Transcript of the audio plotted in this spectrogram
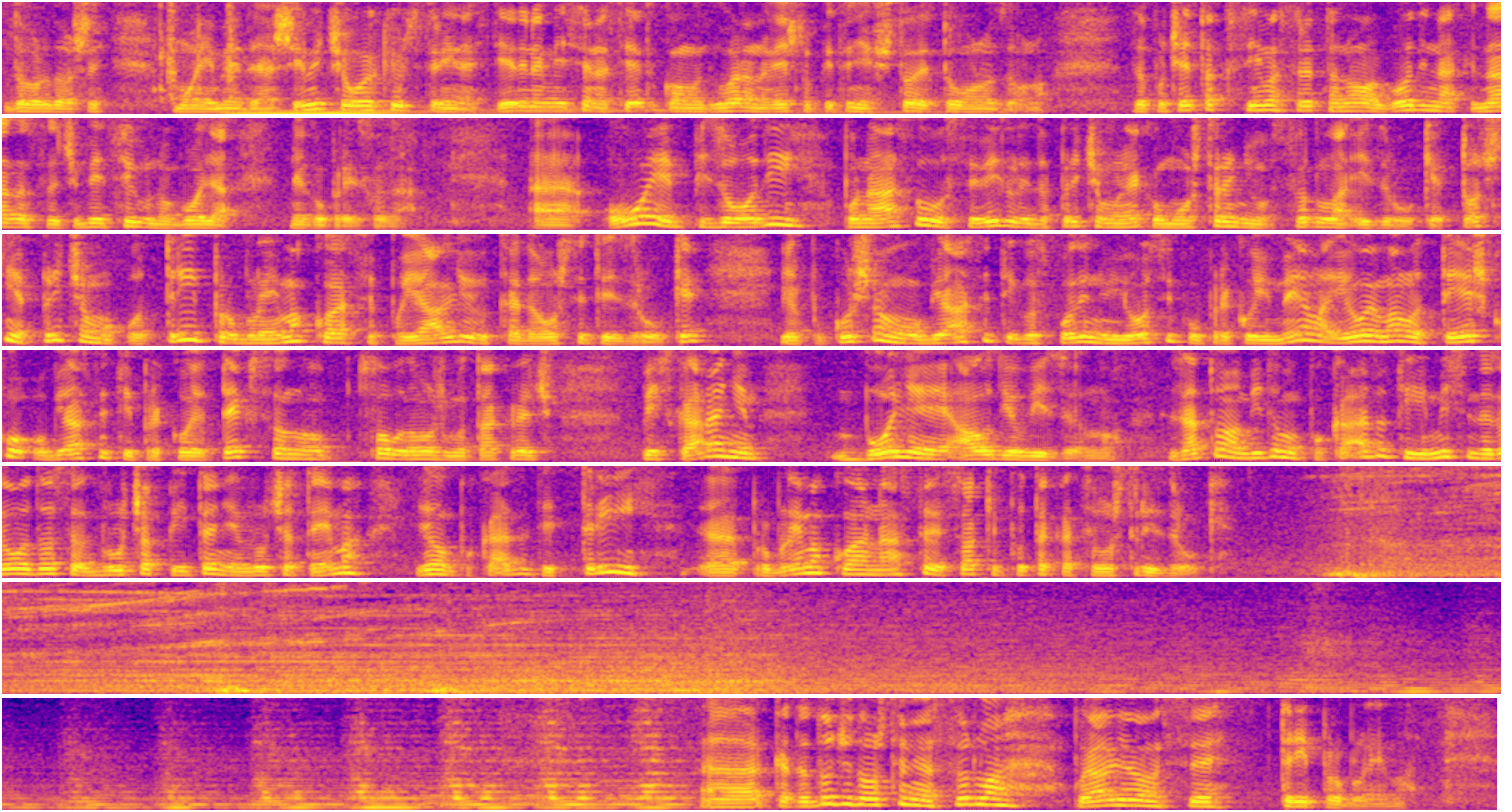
Dobrodošli, moje ime je Dejan Šimić, ovo je Ključ 13, jedina emisija na svijetu koja vam odgovara na vječno pitanje što je to ono za ono. Za početak svima sretna nova godina i nadam se da će biti sigurno bolja nego prethodna. U ovoj epizodi po naslovu ste vidjeli da pričamo o nekom oštrenju svrdla iz ruke. Točnije pričamo o tri problema koja se pojavljuju kada oštite iz ruke, jer pokušavamo objasniti gospodinu Josipu preko e-maila i ovo je malo teško objasniti preko je tekstualno, slobodno možemo tako reći, piskaranjem, bolje je audiovizualno. Zato vam idemo pokazati, i mislim da je ovo dosta vruća pitanje, vruća tema, idemo pokazati tri e, problema koja nastaju svaki puta kad se oštri iz ruke. Kada dođe do oštrenja svrdla, pojavljaju vam se tri problema.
